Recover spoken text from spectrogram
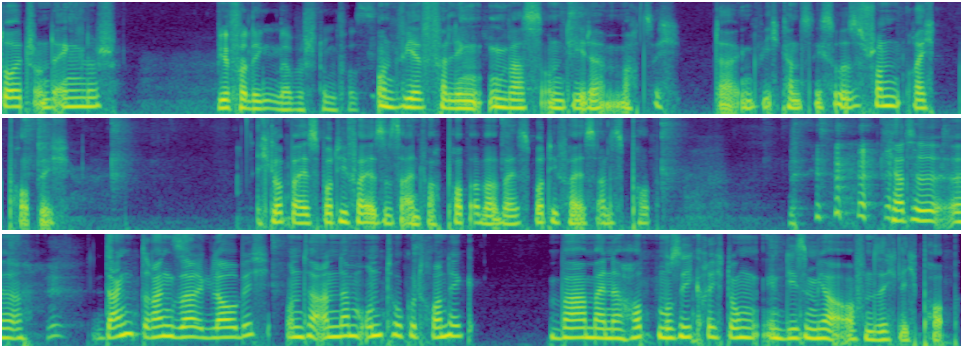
Deutsch und Englisch. Wir verlinken da bestimmt was. Und wir verlinken was und jeder macht sich da irgendwie. Ich kann es nicht so. Es ist schon recht poppig. Ich glaube, bei Spotify ist es einfach Pop, aber bei Spotify ist alles Pop. Ich hatte äh, dank Drangsal, glaube ich, unter anderem und Tokotronic war meine Hauptmusikrichtung in diesem Jahr offensichtlich Pop.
